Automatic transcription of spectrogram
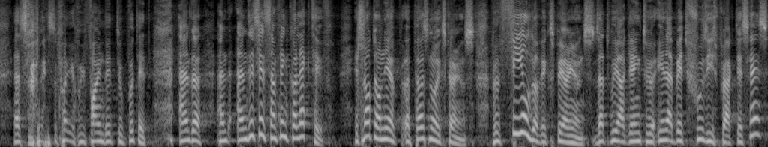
that's the best way we find it to put it. And, uh, and, and this is something collective. It's not only a, a, personal experience. The field of experience that we are going to inhabit through these practices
